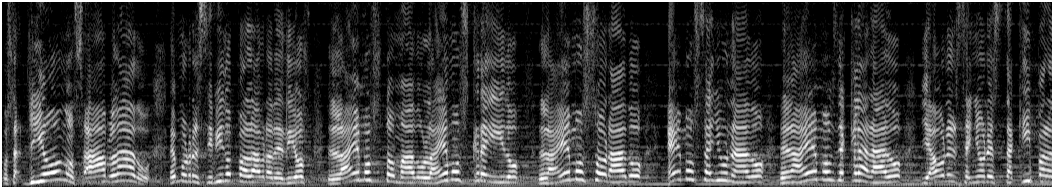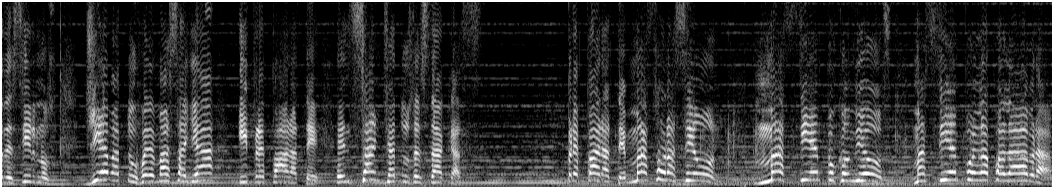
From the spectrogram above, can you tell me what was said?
O sea, Dios nos ha hablado. Hemos recibido palabra de Dios, la hemos tomado, la hemos creído, la hemos orado, hemos ayunado, la hemos declarado y ahora el Señor está aquí para decirnos, lleva tu fe más allá y prepárate, ensancha tus estacas prepárate, más oración, más tiempo con Dios, más tiempo en la palabra.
